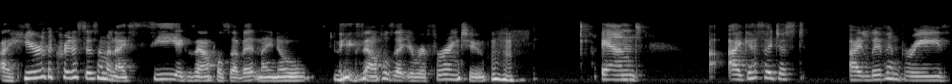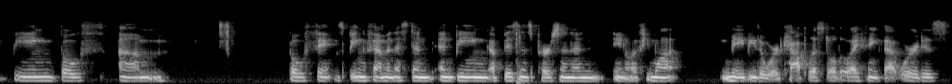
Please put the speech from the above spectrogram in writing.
I hear the criticism and I see examples of it, and I know the examples that you're referring to. And I guess I just I live and breathe being both um, both things, being a feminist and and being a business person. And you know, if you want maybe the word capitalist, although I think that word is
